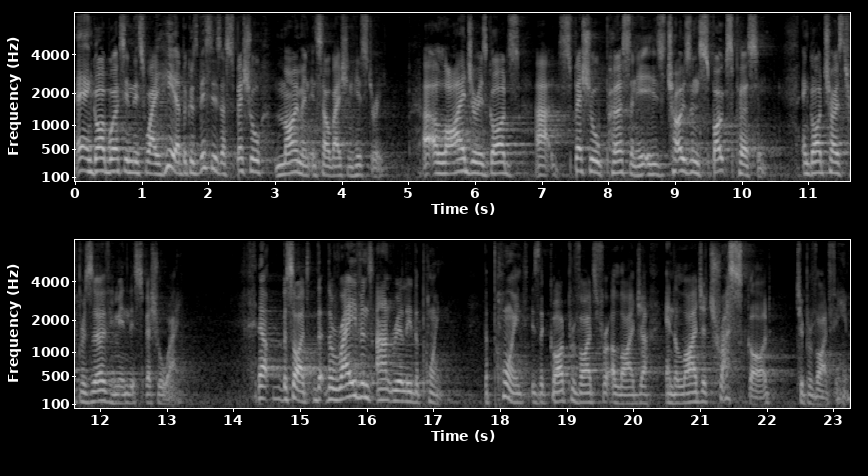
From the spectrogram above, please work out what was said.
And God works in this way here because this is a special moment in salvation history. Uh, Elijah is God's uh, special person, his chosen spokesperson and God chose to preserve him in this special way. Now, besides, the, the ravens aren't really the point. The point is that God provides for Elijah, and Elijah trusts God to provide for him.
